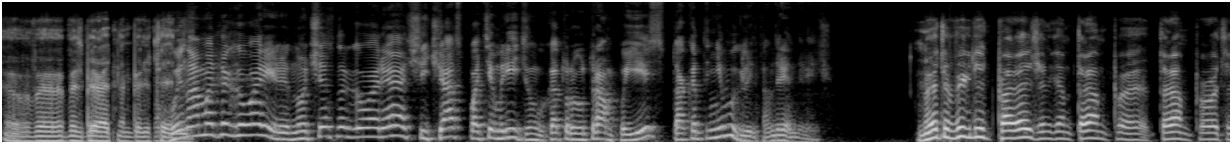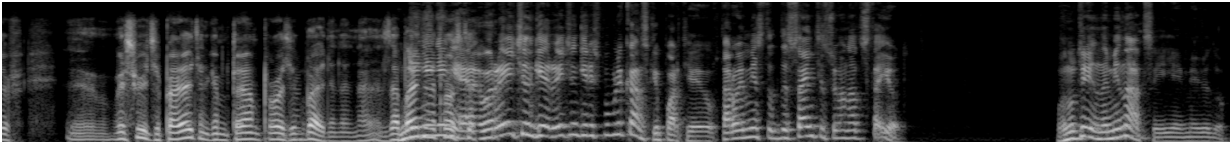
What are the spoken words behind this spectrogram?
в, в избирательном бюллетене. Вы нам это говорили, но, честно говоря, сейчас по тем рейтингу, которые у Трампа есть, так это не выглядит, Андрей Андреевич. Но это выглядит по рейтингам Трамп, Трамп против э, вы судите по рейтингам Трамп против Байдена. За Байдена не, не, не, просто... не. Рейтинги, рейтинги республиканской партии. Второе место Десантис, и он отстает. Внутри номинации, я имею в виду.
